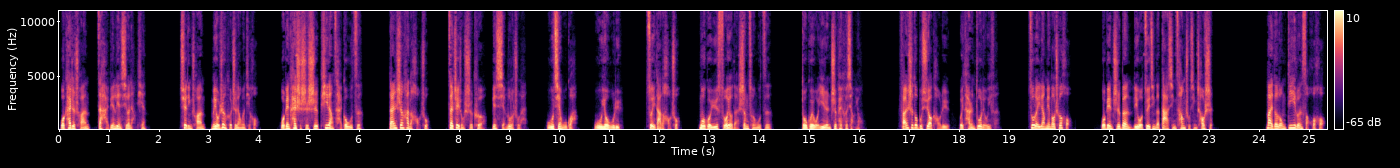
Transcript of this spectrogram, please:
我开着船在海边练习了两天，确定船没有任何质量问题后，我便开始实施批量采购物资。单身汉的好处在这种时刻便显露了出来：无牵无挂，无忧无虑。最大的好处，莫过于所有的生存物资都归我一人支配和享用。凡事都不需要考虑为他人多留一份。租了一辆面包车后，我便直奔离我最近的大型仓储型超市。麦德龙第一轮扫货后，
